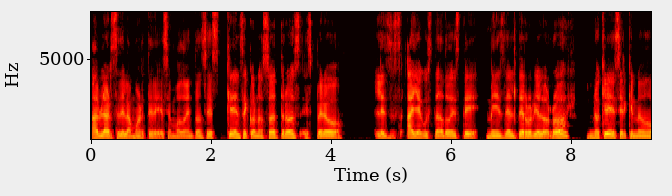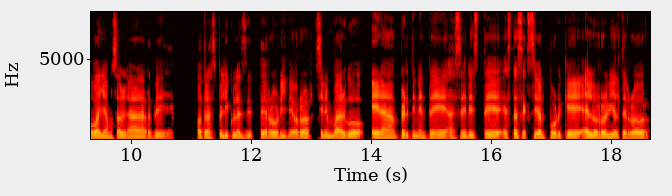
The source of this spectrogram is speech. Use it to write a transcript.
hablarse de la muerte de ese modo. Entonces, quédense con nosotros, espero les haya gustado este mes del terror y el horror. No quiere decir que no vayamos a hablar de otras películas de terror y de horror. Sin embargo, era pertinente hacer este, esta sección porque el horror y el terror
